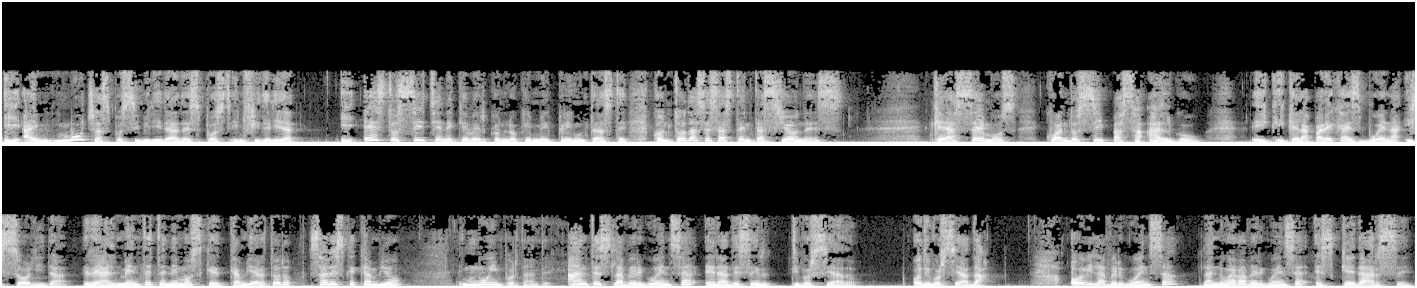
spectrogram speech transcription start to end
Y hay muchas posibilidades post-infidelidad. Y esto sí tiene que ver con lo que me preguntaste, con todas esas tentaciones ¿Qué hacemos cuando sí pasa algo y, y que la pareja es buena y sólida? ¿Realmente tenemos que cambiar todo? ¿Sabes qué cambió? Muy importante. Antes la vergüenza era de ser divorciado o divorciada. Hoy la vergüenza, la nueva vergüenza es quedarse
